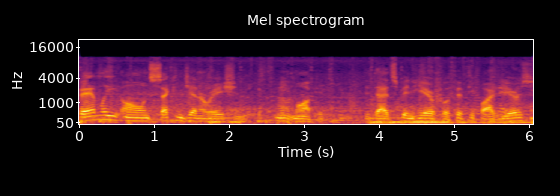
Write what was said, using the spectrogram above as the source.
family-owned second-generation meat market that's been here for 55 years.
